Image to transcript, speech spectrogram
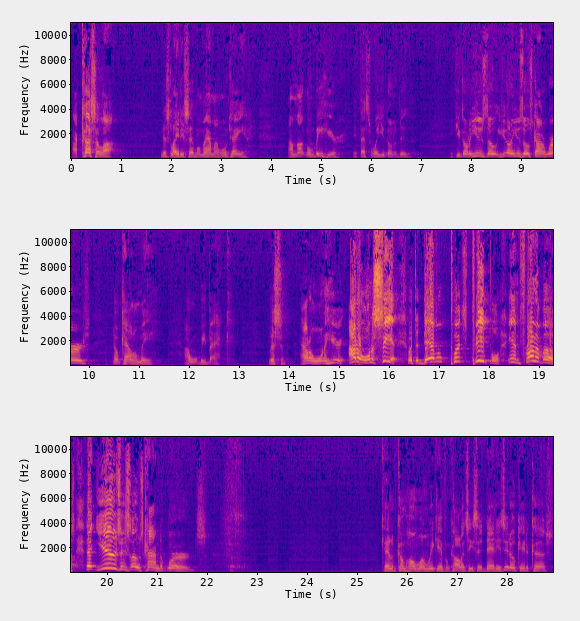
I cuss a lot. And this lady said, Well, ma'am, I'm going to tell you, I'm not going to be here if that's the way you're going to do. If you're going to use those, if you're going to use those kind of words, don't count on me. I won't be back. Listen, I don't want to hear it. I don't want to see it. But the devil puts people in front of us that uses those kind of words. Caleb come home one weekend from college. He said, Daddy, is it okay to cuss?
